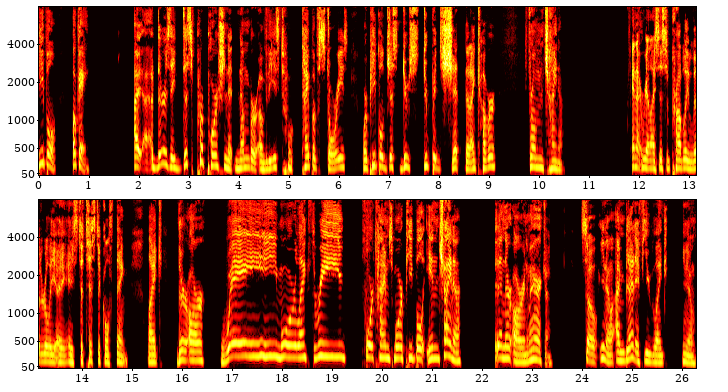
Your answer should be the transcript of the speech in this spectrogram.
People, okay, I, I, there is a disproportionate number of these t- type of stories where people just do stupid shit that I cover from China. And I realize this is probably literally a, a statistical thing. Like there are way more, like three, four times more people in China than there are in America. So, you know, I bet if you like, you know,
